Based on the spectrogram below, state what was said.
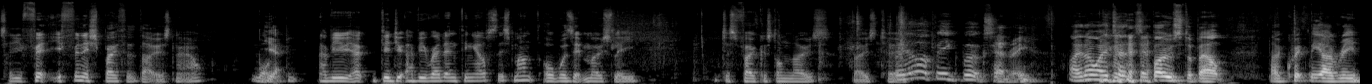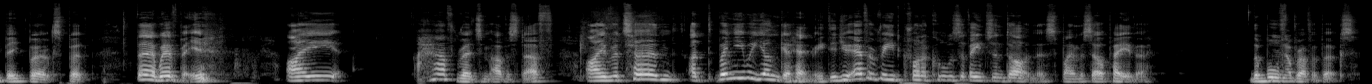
So you fi- you finished both of those now. What, Yeah. Have you uh, did you have you read anything else this month, or was it mostly just focused on those those two? They are big books, Henry. I know I tend to boast about how quickly I read big books, but bear with me. I have read some other stuff. I returned. Uh, when you were younger, Henry, did you ever read Chronicles of Ancient Darkness by Michelle Paver? The Wolf Nope. Brother books.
